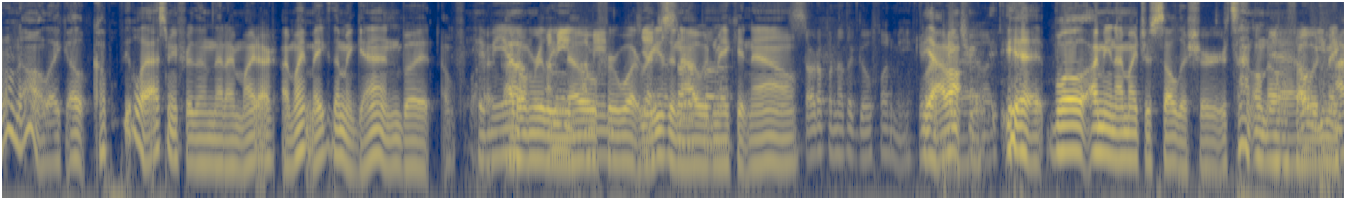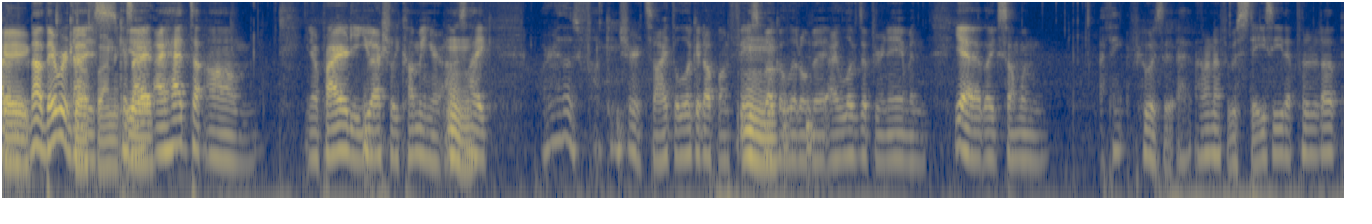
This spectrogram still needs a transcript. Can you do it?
don't know. Like a couple people asked me for them that I might ac- I might make them again, but Hit I, me I don't really I mean- know I mean, for what yeah, reason I would a- make it now. Start up another GoFundMe. Yeah, i don't. Yeah, well, I mean, I might just sell the shirts. I don't know Yeah. if I would make make a. no, they were nice because yeah. I, I had to um, you know, prior to you actually coming here, I was Mm. like, where are those fucking shirts? So I had to look it up on Facebook Mm. a little bit. I looked up your name and yeah, like someone, I think who was it? I don't know if it was Stacy that put it up,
